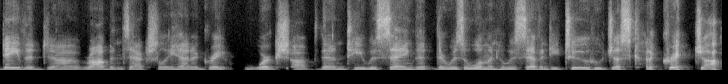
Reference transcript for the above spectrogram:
David uh, Robbins actually had a great workshop. Then he was saying that there was a woman who was 72 who just got a great job.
